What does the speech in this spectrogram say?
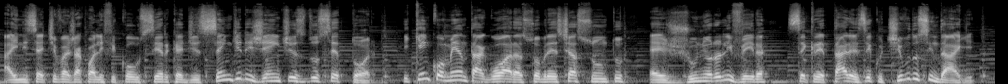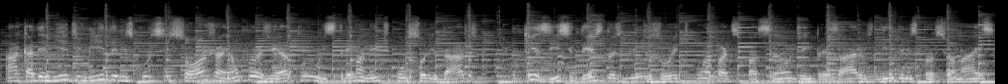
a iniciativa já qualificou cerca de 100 dirigentes do setor. E quem comenta agora sobre este assunto é Júnior Oliveira, secretário executivo do SINDAG. A Academia de Líderes por si só já é um projeto extremamente consolidado, que existe desde 2018 com a participação de empresários, líderes profissionais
